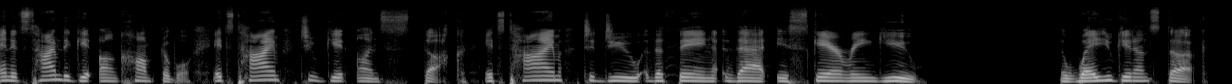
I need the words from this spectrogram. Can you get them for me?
And it's time to get uncomfortable. It's time to get unstuck. It's time to do the thing that is scaring you. The way you get unstuck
